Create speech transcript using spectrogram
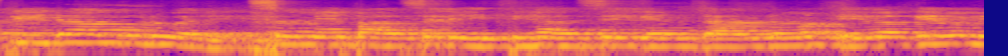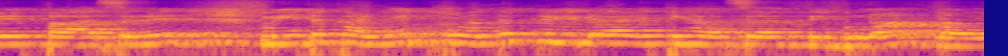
ක්‍රීඩා ගුරුවරයෙක්. සර් මේ පාසලේ ඉතිහාසය ගැන දන්නවා. ඒ වගේම මේ පාසලේ මීට කලින් හොඳ ක්‍රීඩා ඉතිහාසයක් තිබුණා. මම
